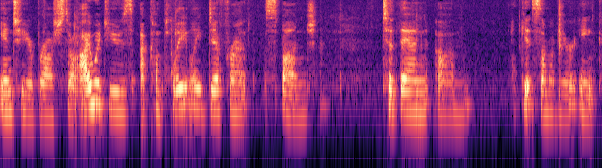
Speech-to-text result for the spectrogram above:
into your brush. So I would use a completely different sponge to then um, get some of your ink.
